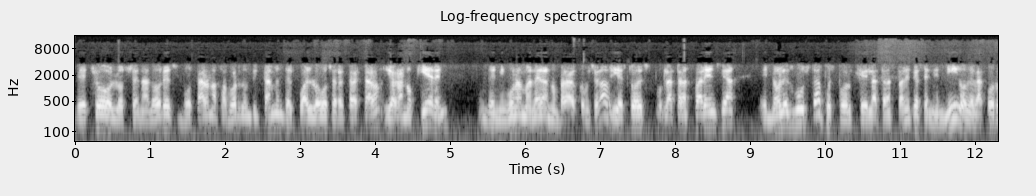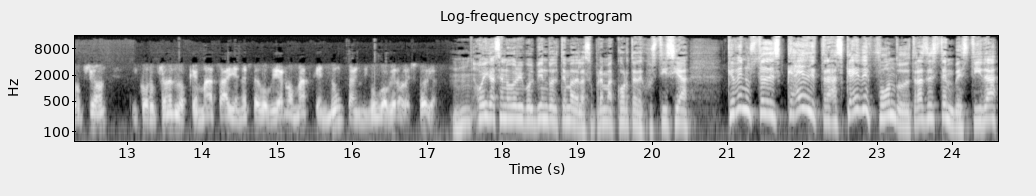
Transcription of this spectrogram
de hecho los senadores votaron a favor de un dictamen del cual luego se retractaron y ahora no quieren de ninguna manera nombrar al comisionado, y esto es por la transparencia eh, no les gusta, pues porque la transparencia es enemigo de la corrupción y corrupción es lo que más hay en este gobierno, más que nunca en ningún gobierno de la historia. Oiga, senador, y volviendo al tema de la Suprema Corte de Justicia, ¿qué ven ustedes? ¿Qué hay detrás? ¿Qué hay de fondo detrás de esta embestida?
